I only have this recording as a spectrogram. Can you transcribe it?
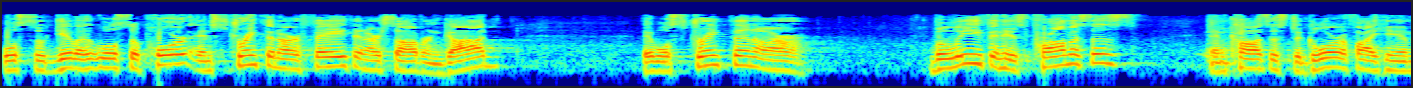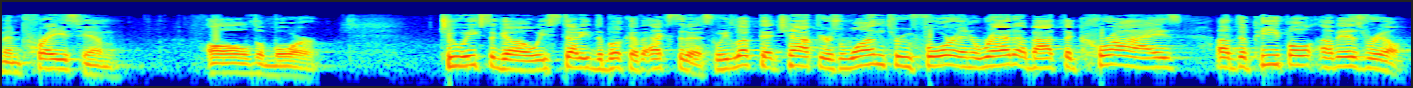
will, give, will support and strengthen our faith in our sovereign God. It will strengthen our belief in His promises and cause us to glorify Him and praise Him all the more. Two weeks ago, we studied the book of Exodus. We looked at chapters 1 through 4 and read about the cries of the people of Israel.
